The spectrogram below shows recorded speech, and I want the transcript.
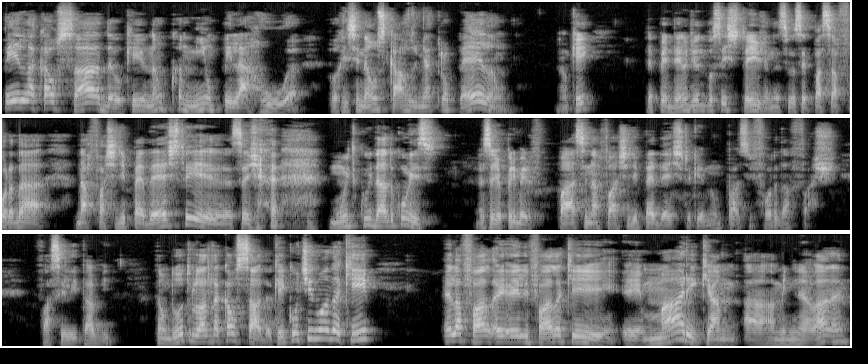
pela calçada, ok? Eu não caminho pela rua, porque senão os carros me atropelam, ok? Dependendo de onde você esteja. Né? Se você passar fora da, da faixa de pedestre, seja muito cuidado com isso. Ou seja, primeiro, passe na faixa de pedestre, que não passe fora da faixa. Facilita a vida. Então, do outro lado da calçada, ok? Continuando aqui, ela fala, ele fala que eh, Mari, que é a, a menina lá, né?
